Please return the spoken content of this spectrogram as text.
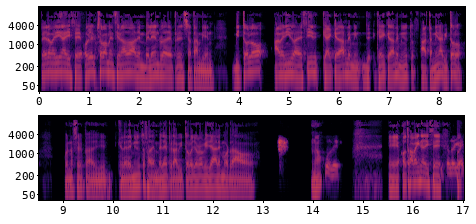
Pedro Medina dice, hoy el Cholo ha mencionado a Dembélé en rueda de prensa también. Vitolo ha venido a decir que hay que darle que hay que darle minutos. Ah, también a Vitolo. Pues no sé, que le dé minutos a Dembélé, pero a Vitolo yo creo que ya le hemos dado ¿no? Joder. Eh, otra vaina dice pues,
